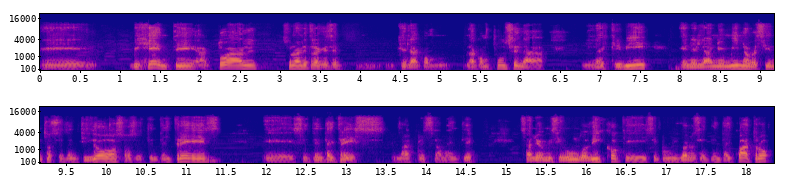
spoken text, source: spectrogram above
eh, vigente, actual. Es una letra que, se, que la, compuse, la escribí en el año 1972 o 73, 73 eh, más precisamente. Salió mi segundo disco que se publicó en el 74.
